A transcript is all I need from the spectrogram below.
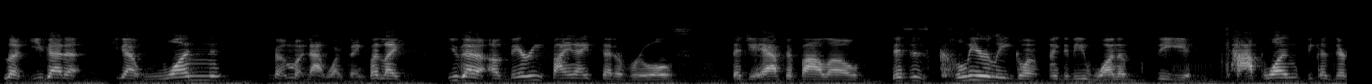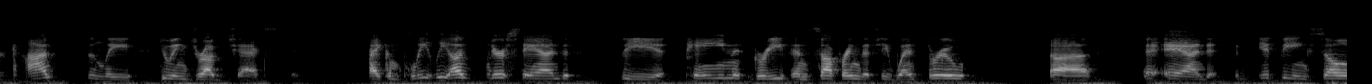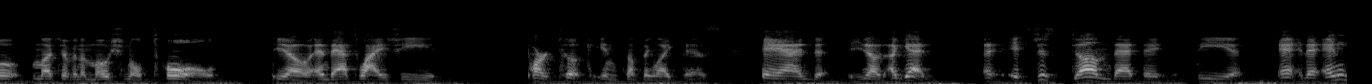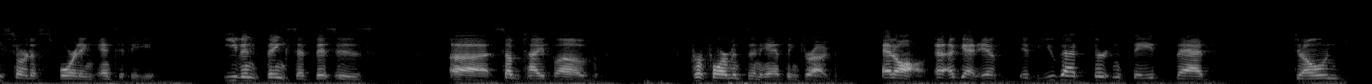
look, you got a, you got one, not one thing, but like you got a, a very finite set of rules that you have to follow. This is clearly going to be one of the top ones because they're constantly doing drug checks. I completely understand the pain, grief, and suffering that she went through, uh, and it being so much of an emotional toll, you know, and that's why she partook in something like this. And you know, again, it's just dumb that they, the that any sort of sporting entity even thinks that this is uh, some type of performance enhancing drug at all. Again, if if you got certain states that don't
